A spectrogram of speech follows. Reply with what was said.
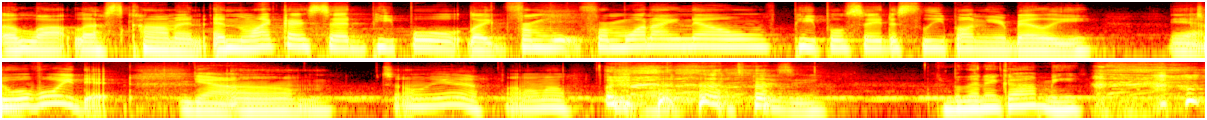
a lot less common. And like I said, people like from from what I know, people say to sleep on your belly Yeah. to avoid it. yeah. Um, so yeah, I don't know. That's crazy. but then it got me.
